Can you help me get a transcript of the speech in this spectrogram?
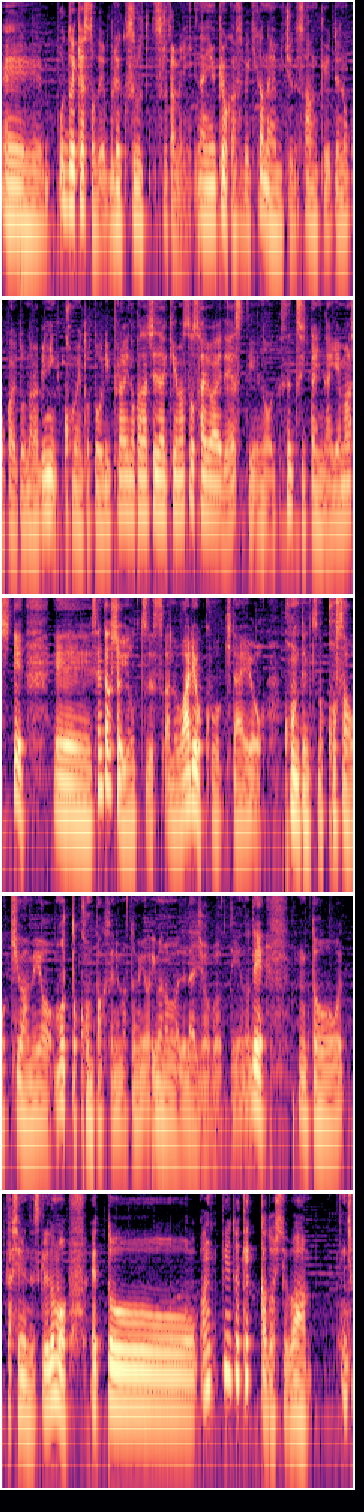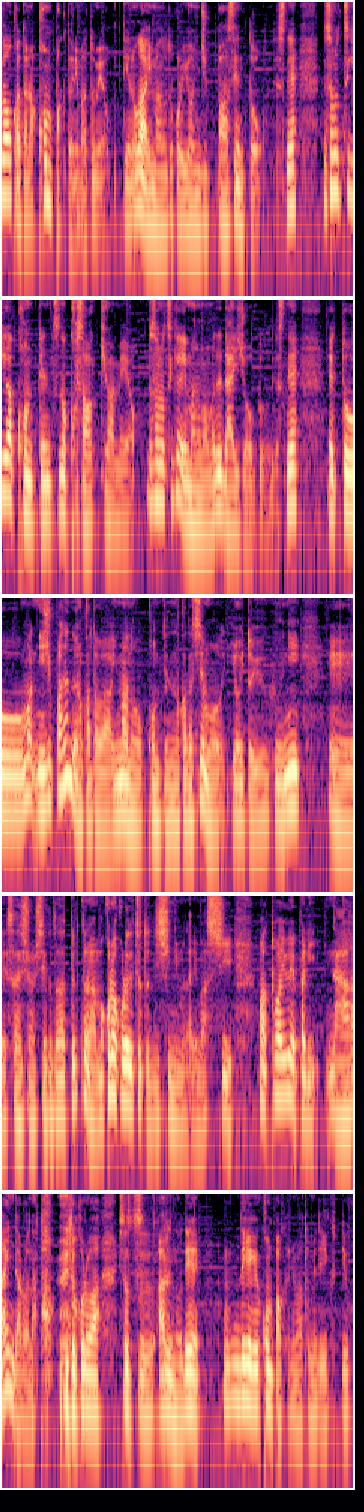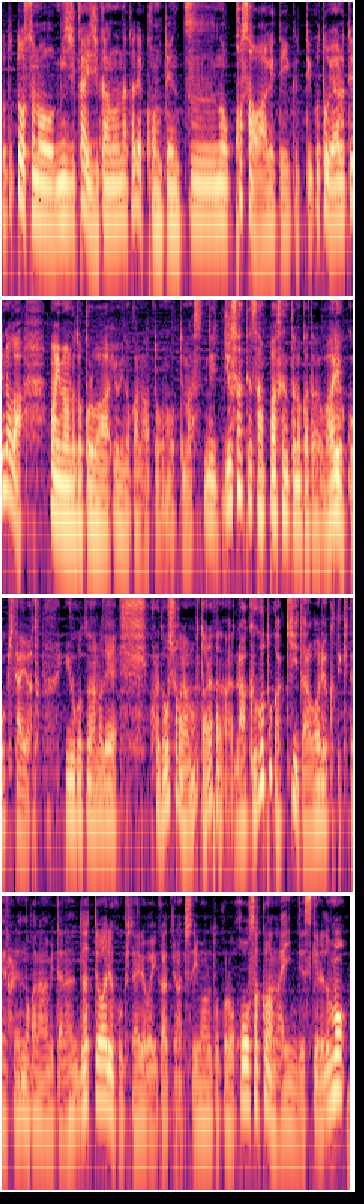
えー、ポッドキャストでブレイクスルーするために何を強化すべきか悩み中です。アンケートへのご回答並びにコメントとリプライの形でいただけますと幸いですっていうのをですね、ツイッターに投げまして、えー、選択肢は4つです。あの、和力を鍛えよう。コンテンツの濃さを極めよう。もっとコンパクトにまとめよう。今のままで大丈夫っていうので、うんと、出してるんですけれども、えっと、アンケート結果としては、一番多かったのはコンパクトにまとめようっていうのが今のところ40%ですね。その次がコンテンツの濃さを極めよう。でその次が今のままで大丈夫ですね。えっと、まあ、20%の方は今のコンテンツの形でも良いというふうに、えー、サジェションしてくださってるっていうのは、まあ、これはこれでちょっと自信にもなりますし、まあ、とはいえやっぱり長いんだろうなというところは一つあるので、できるだけコンパクトにまとめていくっていうことと、その短い時間の中でコンテンツの濃さを上げていくっていうことをやるというのが、まあ今のところは良いのかなと思ってます。で、13.3%の方が和力を鍛えようということなので、これどうしようかな。もっとあれかな。落語とか聞いたら和力って鍛えられるのかなみたいな。どうやって和力を鍛えればいいかっていうのはちょっと今のところ方策はないんですけれども、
